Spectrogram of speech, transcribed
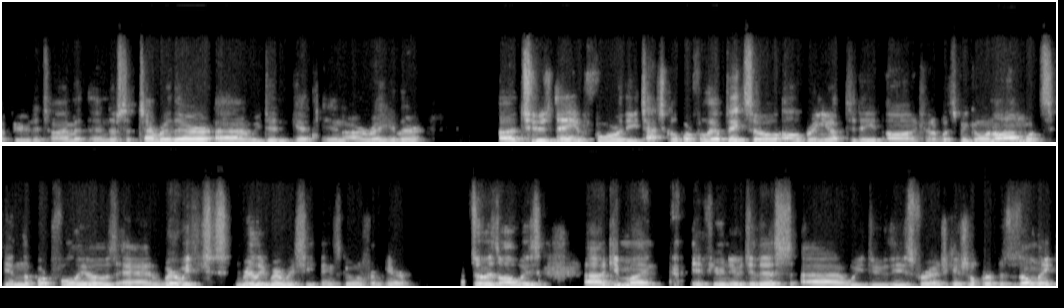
a period of time at the end of September there. Uh, we didn't get in our regular uh, Tuesday for the tactical portfolio update. So I'll bring you up to date on kind of what's been going on, what's in the portfolios, and where we really where we see things going from here. So as always, uh, keep in mind, if you're new to this, uh, we do these for educational purposes only.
